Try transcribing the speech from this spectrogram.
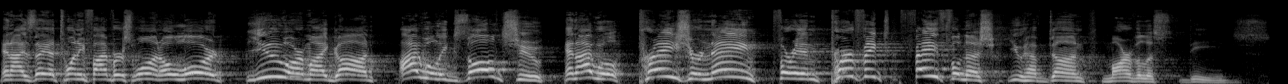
in Isaiah 25, verse 1 O Lord, you are my God. I will exalt you and I will praise your name, for in perfect faithfulness you have done marvelous deeds.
